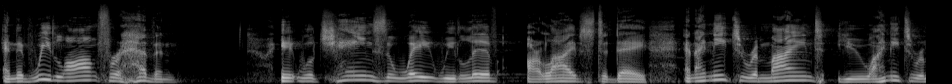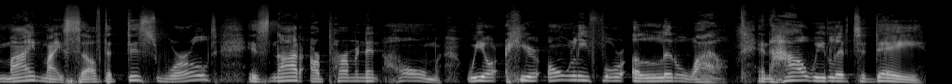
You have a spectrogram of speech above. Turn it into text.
And if we long for heaven, it will change the way we live our lives today. And I need to remind you, I need to remind myself that this world is not our permanent home. We are here only for a little while. And how we live today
